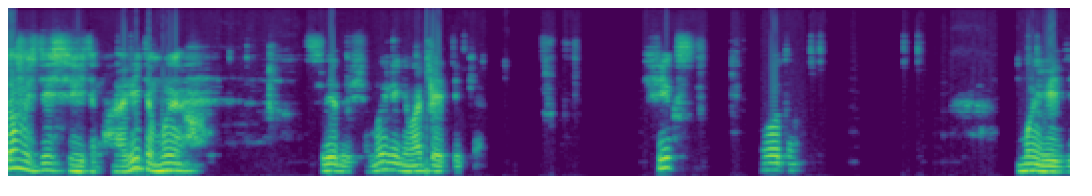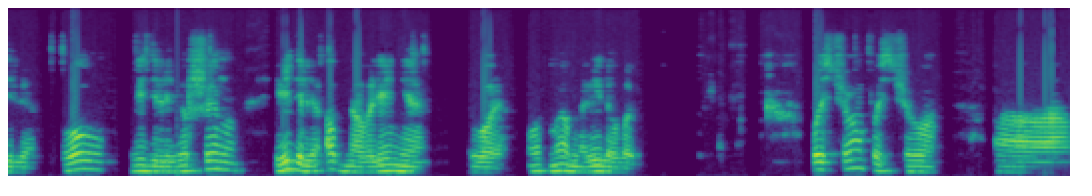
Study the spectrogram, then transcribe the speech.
Что мы здесь видим? А видим мы следующее. Мы видим опять-таки фикс. Вот он. Мы видели low, видели вершину, видели обновление лоя. Вот мы обновили лой. После чего, после чего а,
